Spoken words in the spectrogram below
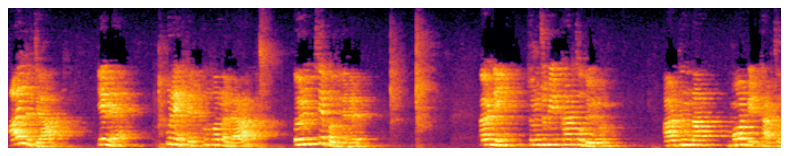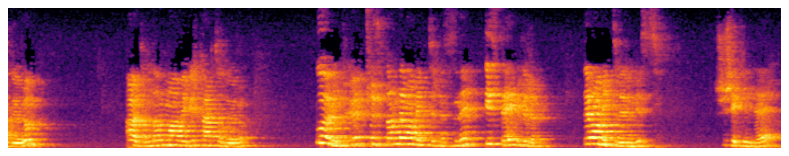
Ayrıca yine bu renkleri kullanarak örüntü yapabilirim. Örneğin turuncu bir alıyorum. Ardından mor bir kart alıyorum. Ardından mavi bir kart alıyorum. Bu örüntüyü çocuktan devam ettirmesini isteyebilirim. Devam ettirelim biz. Şu şekilde.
